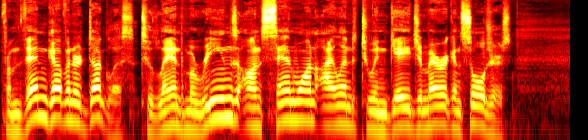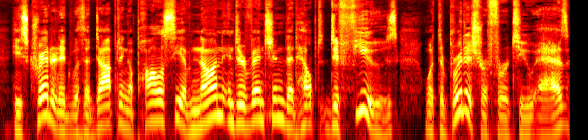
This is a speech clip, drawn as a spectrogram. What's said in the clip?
from then Governor Douglas to land Marines on San Juan Island to engage American soldiers. He's credited with adopting a policy of non intervention that helped diffuse what the British refer to as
